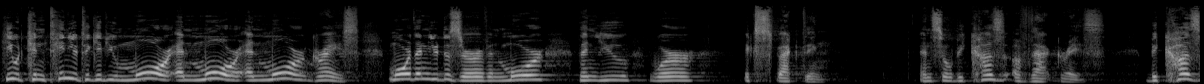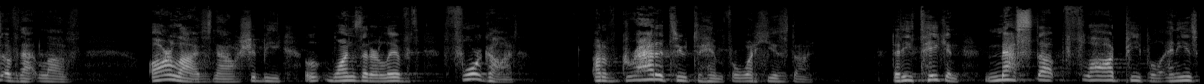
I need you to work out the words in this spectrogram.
he would continue to give you more and more and more grace, more than you deserve and more than you were expecting. And so, because of that grace, because of that love, our lives now should be ones that are lived for God out of gratitude to Him for what He has done. That He's taken messed up, flawed people and He's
